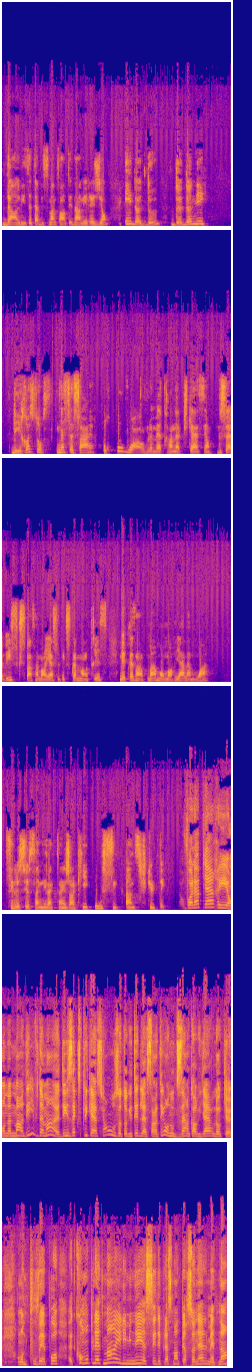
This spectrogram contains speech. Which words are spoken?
dans les établissements de santé dans les régions et de deux, de donner les ressources nécessaires pour pouvoir le mettre en application. Vous savez, ce qui se passe à Montréal, c'est extrêmement triste, mais présentement, mon Montréal à moi, c'est le CIUS Saguenay-Lac-Saint-Jean qui est aussi en difficulté. Voilà, Pierre, et on a demandé évidemment euh, des explications aux autorités de la santé. On nous disait encore hier là qu'on ne pouvait pas euh, complètement éliminer euh, ces déplacements de personnel. Maintenant,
